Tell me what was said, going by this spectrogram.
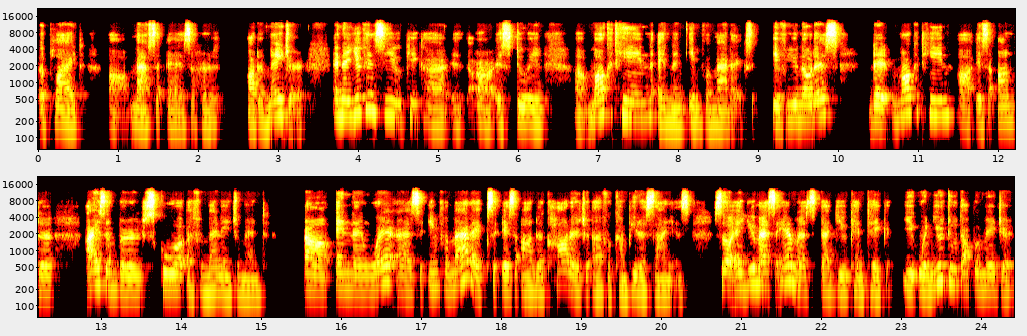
applied uh, math as her other major. And then you can see Yukika is, uh, is doing uh, marketing and then informatics. If you notice, the marketing uh, is under Isenberg School of Management. Uh, and then whereas informatics is under College of Computer Science. So at UMass Amherst that you can take, you, when you do double major,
